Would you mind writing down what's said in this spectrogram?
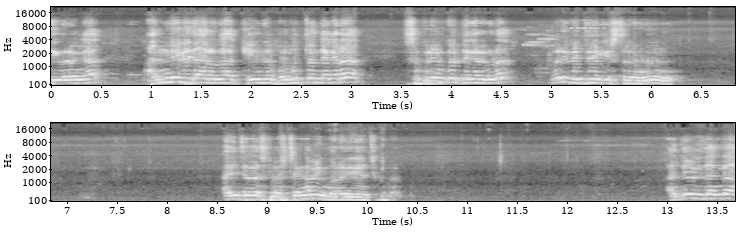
తీవ్రంగా అన్ని విధాలుగా కేంద్ర ప్రభుత్వం దగ్గర సుప్రీంకోర్టు దగ్గర కూడా మరి వ్యతిరేకిస్తున్నాము. అది చాలా స్పష్టంగా మీకు మనవి చేసుకున్నాను అదేవిధంగా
